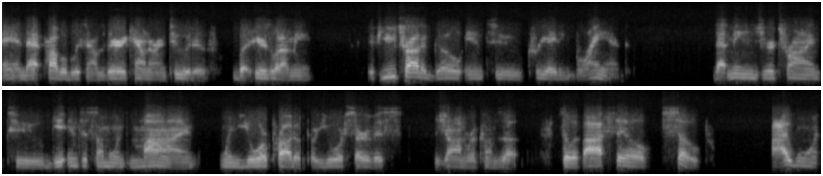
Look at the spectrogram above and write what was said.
And that probably sounds very counterintuitive, but here's what I mean if you try to go into creating brand, that means you're trying to get into someone's mind when your product or your service genre comes up. So if I sell soap, I want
